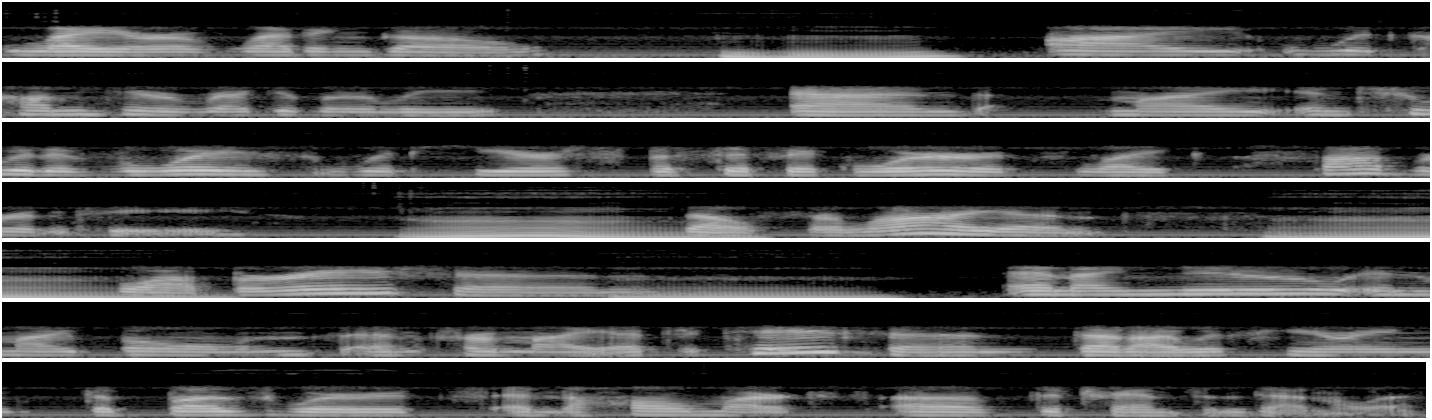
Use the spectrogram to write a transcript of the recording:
layer of letting go, mm-hmm. I would come here regularly and my intuitive voice would hear specific words like sovereignty, oh. self reliance, oh. Ah. cooperation. Oh. And I knew in my bones and from my education that I was hearing the buzzwords and the hallmarks of the transcendentalist.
